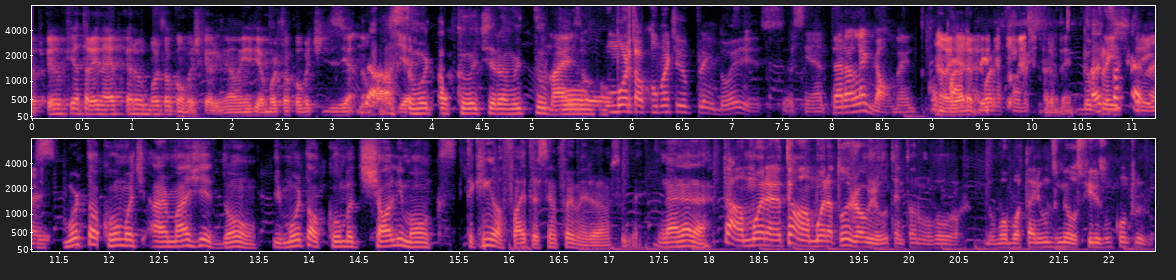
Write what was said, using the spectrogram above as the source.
é porque o que ia atrair na época era o Mortal Kombat, cara. Minha mãe via Mortal Kombat e dizia, não, Nossa, o Mortal Kombat era muito Mas o, bom. o Mortal Kombat do Play 2, assim, até era legal, mas Não, ele era bem Mortal Kombat, era bem. do Tá Play sacanagem. 3. Mortal Kombat Armageddon e Mortal Kombat Shaolin Monks. The King of Fighters sempre foi melhor, mas tudo bem. Não, não, não. Um amor, a- tem um amor a todos os jogos de luta, então não vou, não vou botar nenhum dos meus filhos um contra o outro.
